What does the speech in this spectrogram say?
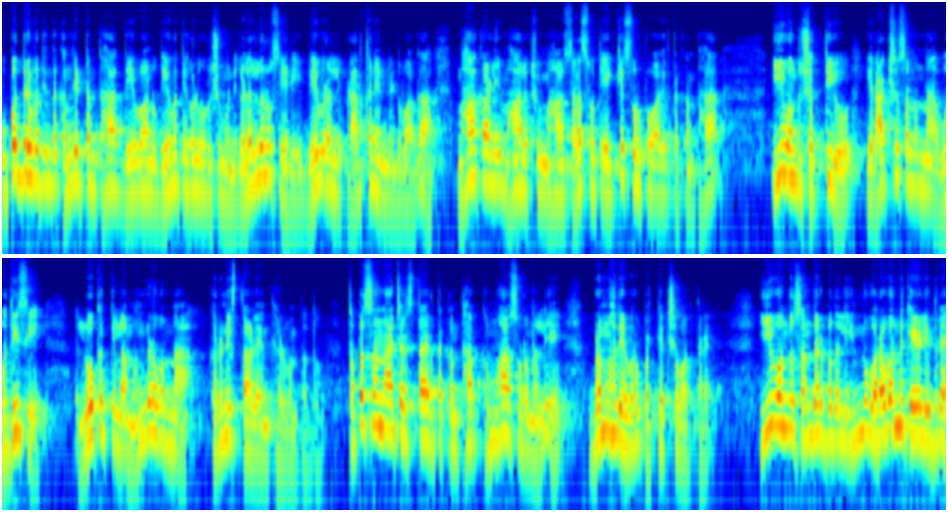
ಉಪದ್ರವದಿಂದ ಕಂಗೆಟ್ಟಂತಹ ದೇವಾನು ದೇವತೆಗಳು ಋಷಿಮುನಿಗಳೆಲ್ಲರೂ ಸೇರಿ ದೇವರಲ್ಲಿ ಪ್ರಾರ್ಥನೆಯನ್ನು ನೀಡುವಾಗ ಮಹಾಕಾಳಿ, ಮಹಾಲಕ್ಷ್ಮಿ ಮಹಾ ಸರಸ್ವತಿ ಐಕ್ಯ ಸ್ವರೂಪವಾಗಿರ್ತಕ್ಕಂತಹ ಈ ಒಂದು ಶಕ್ತಿಯು ಈ ರಾಕ್ಷಸನನ್ನು ವಧಿಸಿ ಲೋಕಕ್ಕೆಲ್ಲ ಮಂಗಳವನ್ನು ಕರುಣಿಸ್ತಾಳೆ ಅಂತ ಹೇಳುವಂಥದ್ದು. ತಪಸ್ಸನ್ನು ಆಚರಿಸ್ತಾ ಇರತಕ್ಕಂತಹ ಕಂಹಾಸುರನಲ್ಲಿ ಬ್ರಹ್ಮದೇವರು ಪ್ರತ್ಯಕ್ಷವಾಗ್ತಾರೆ. ಈ ಒಂದು ಸಂದರ್ಭದಲ್ಲಿ ಇನ್ನೂ ವರವನ್ನು ಕೇಳಿದರೆ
